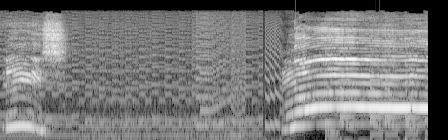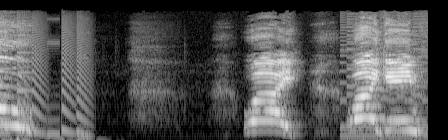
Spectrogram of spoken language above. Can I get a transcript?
Please, no. Why? Why, game?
